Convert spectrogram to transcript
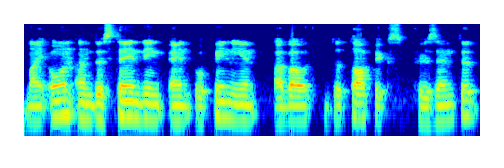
my own understanding and opinion about the topics presented.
